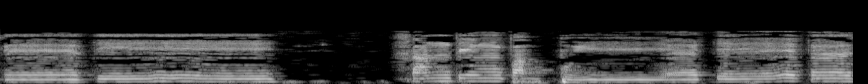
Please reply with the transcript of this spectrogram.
සේති සම්තිං පප්පුය චේතසෝ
